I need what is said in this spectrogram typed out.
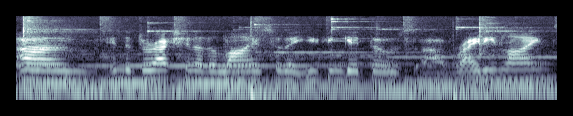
um, in the direction of the line so that you can get those uh, writing lines.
